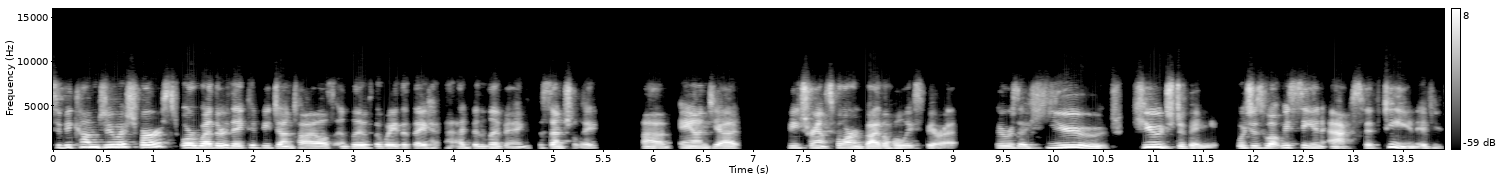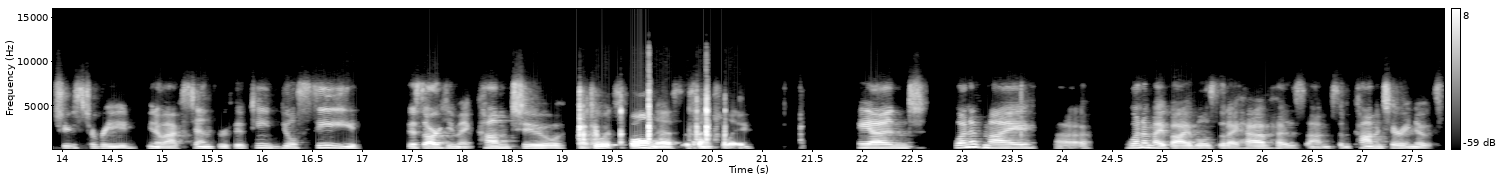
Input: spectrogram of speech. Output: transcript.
to become jewish first or whether they could be gentiles and live the way that they had been living essentially um, and yet be transformed by the holy spirit. There was a huge huge debate which is what we see in acts 15 if you choose to read you know acts 10 through 15 you'll see this argument come to to its fullness essentially. And one of my uh, one of my Bibles that I have has um, some commentary notes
